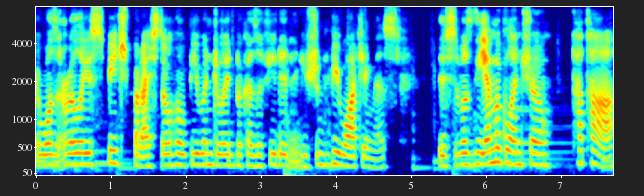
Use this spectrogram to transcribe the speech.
It wasn't really a speech, but I still hope you enjoyed because if you didn't, you shouldn't be watching this. This was the Emma Glenn Show. Ta ta.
